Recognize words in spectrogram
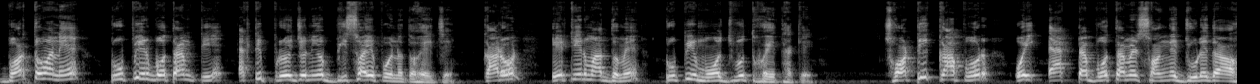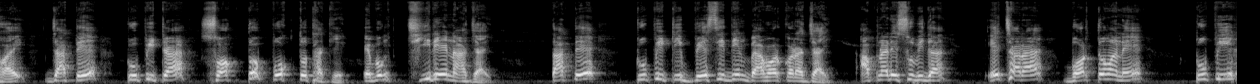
বর্তমানে টুপির বোতামটি একটি প্রয়োজনীয় বিষয়ে পরিণত হয়েছে, কারণ এটির মাধ্যমে টুপি মজবুত হয়ে থাকে। ছটি কাপড় ওই একটা বোতামের সঙ্গে জুড়ে দেওয়া হয় যাতে টুপিটা শক্ত পোক্ত থাকে এবং ছিঁড়ে না যায়। তাতে টুপিটি বেশি দিন ব্যবহার করা যায়। আপনার এই সুবিধা। এছাড়া বর্তমানে টুপির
